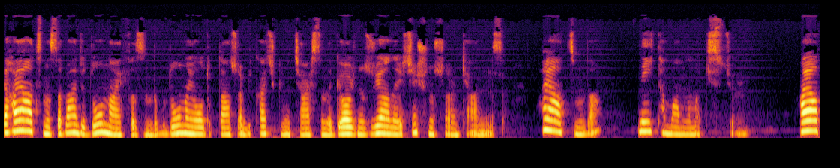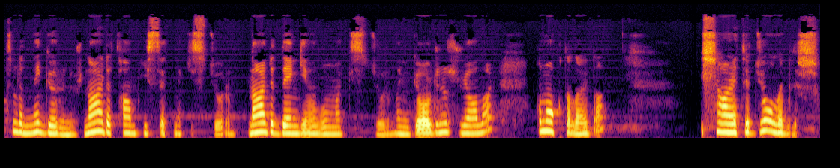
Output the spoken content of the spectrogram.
Ve hayatınızda bence dolunay fazında bu dolunay olduktan sonra birkaç gün içerisinde gördüğünüz rüyalar için şunu sorun kendinize. Hayatımda neyi tamamlamak istiyorum? Hayatımda ne görünür? Nerede tam hissetmek istiyorum? Nerede dengemi bulmak istiyorum? Hani gördüğünüz rüyalar bu noktaları da işaret ediyor olabilir.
